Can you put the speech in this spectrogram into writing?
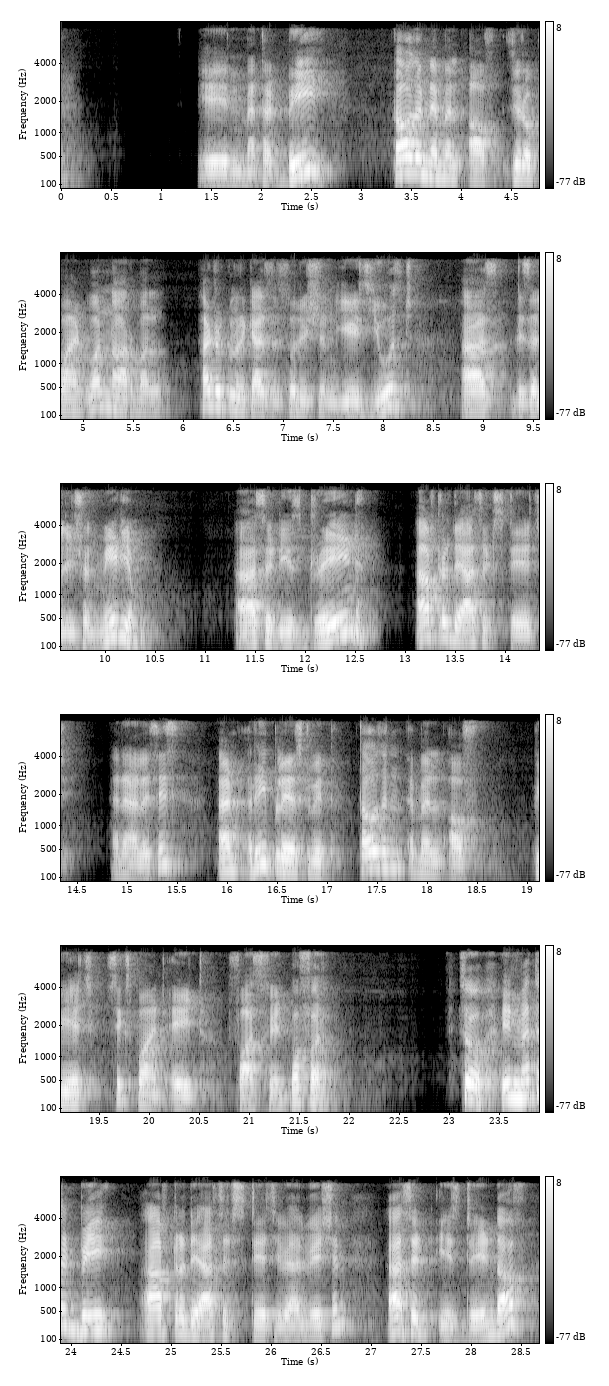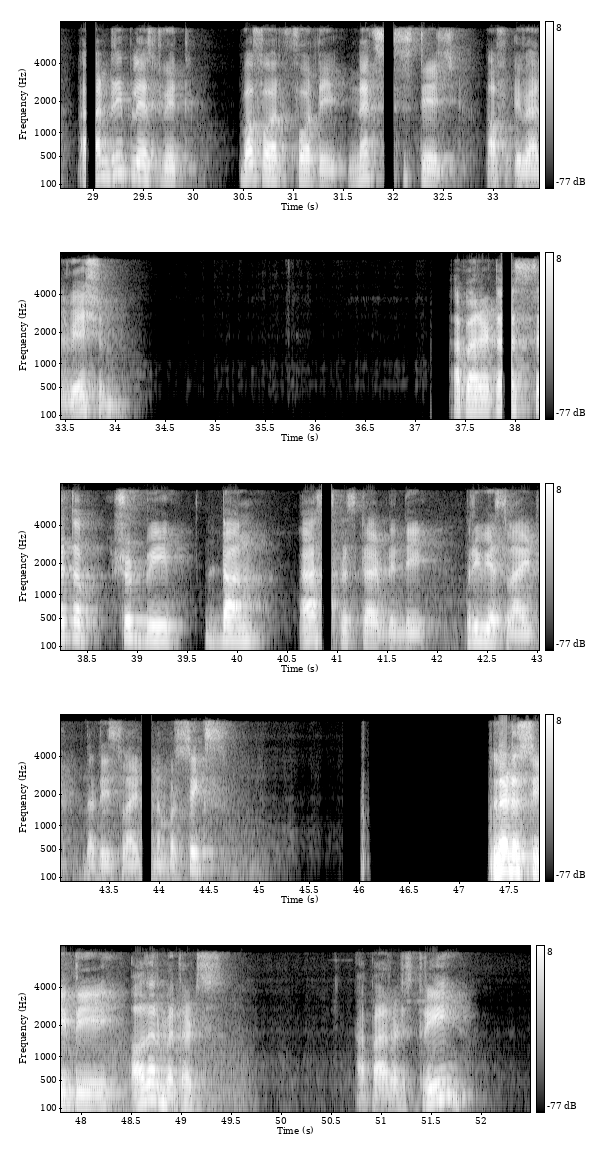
In method B, 1000 ml of 0.1 normal hydrochloric acid solution is used as dissolution medium. Acid is drained after the acid stage analysis and replaced with 1000 ml of pH 6.8 phosphate buffer. So in method B, after the acid stage evaluation, acid is drained off and replaced with buffer for the next stage of evaluation. Apparatus setup should be done as prescribed in the previous slide that is slide number 6. Let us see the other methods. Apparatus 3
